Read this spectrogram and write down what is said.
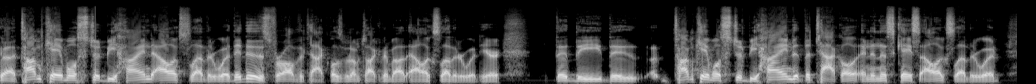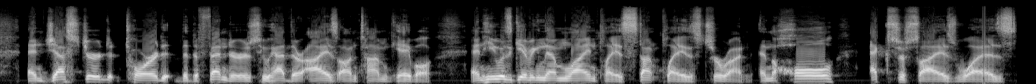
uh, Tom Cable stood behind Alex Leatherwood. They did this for all the tackles, but I'm talking about Alex Leatherwood here. The, the the Tom Cable stood behind the tackle, and in this case, Alex Leatherwood, and gestured toward the defenders who had their eyes on Tom Cable, and he was giving them line plays, stunt plays to run, and the whole exercise was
